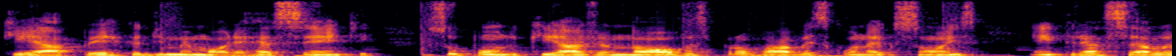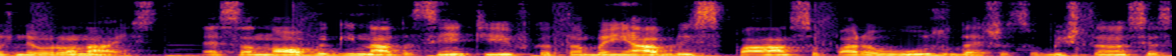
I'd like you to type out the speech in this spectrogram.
que é a perca de memória recente, supondo que haja novas prováveis conexões entre as células neuronais. Essa nova guinada científica também abre espaço para o uso destas substâncias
